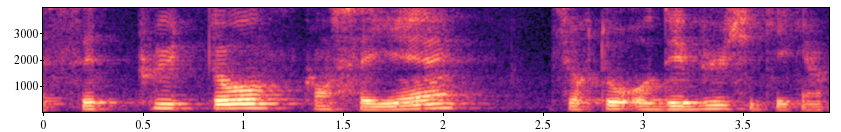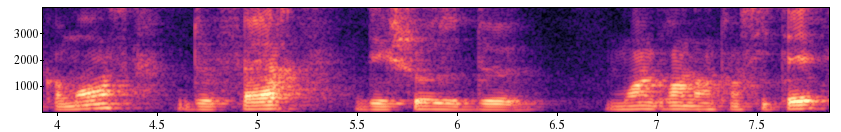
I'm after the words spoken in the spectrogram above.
c'est plutôt conseillé, surtout au début si quelqu'un commence, de faire des choses de moins grande intensité,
